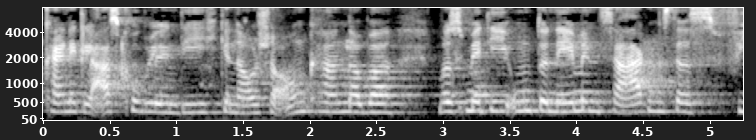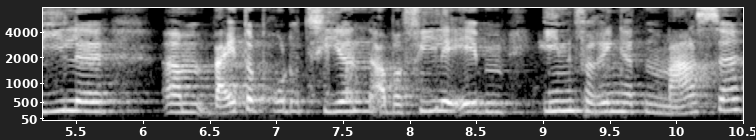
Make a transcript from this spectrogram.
keine Glaskugel, in die ich genau schauen kann, aber was mir die Unternehmen sagen, ist, dass viele ähm, weiter produzieren, aber viele eben in verringertem Maße.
